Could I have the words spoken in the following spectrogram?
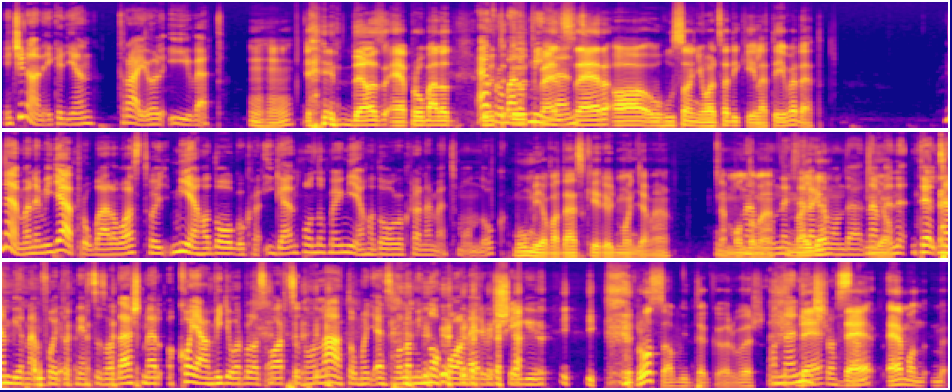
én csinálnék egy ilyen trial évet. Uh-huh. De az elpróbálod Elpróbálok 50-szer a 28. életévedet? Nem, hanem így elpróbálom azt, hogy milyen, ha dolgokra igent mondok, meg milyen, ha dolgokra nemet mondok. Múmia vadász kéri, hogy mondjam el. Nem mondom nem, el. nem, tényleg nem mondd el. Nem, ne, te, nem bírnám folytatni ezt az adást, mert a kaján vigyorból az arcodon látom, hogy ez valami napalm erősségű. rosszabb, mint a körmös. Annál de, nincs rosszabb. De elmond, me-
